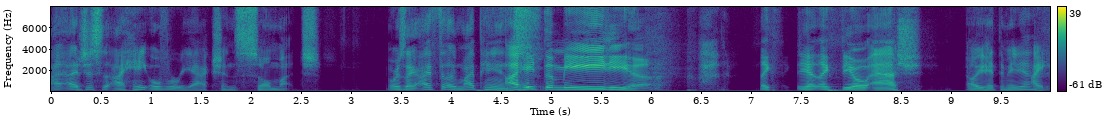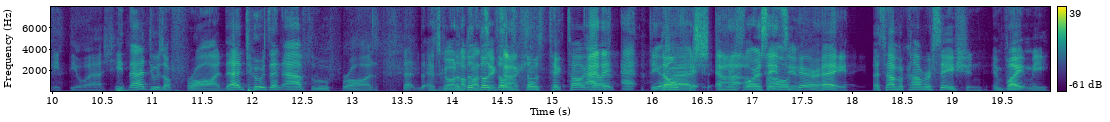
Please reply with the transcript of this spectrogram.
I, I just I hate overreactions so much. Whereas like I feel like my opinion. I hate the media. Like yeah, like Theo Ash. Oh, you hate the media? I hate Theo Ash. He, that dude's a fraud. That dude's an absolute fraud. That, It's going th- up on TikTok. Those, those TikTok at guys. it at Theo don't Ash. ca- Evan I- Flores I, hates don't you. care. Hey, let's have a conversation. Invite me.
